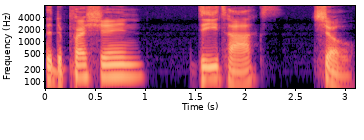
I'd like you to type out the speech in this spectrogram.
the Depression Detox Show.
